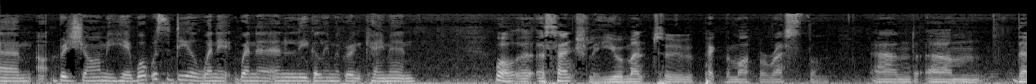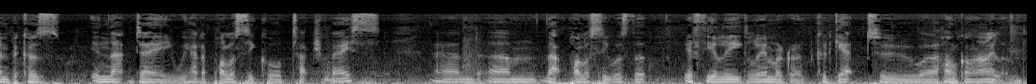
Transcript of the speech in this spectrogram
um, uh, British Army here, what was the deal when it when an illegal immigrant came in? Well, uh, essentially, you were meant to pick them up, arrest them, and um, then because in that day we had a policy called touch base, and um, that policy was that if the illegal immigrant could get to uh, Hong Kong Island,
